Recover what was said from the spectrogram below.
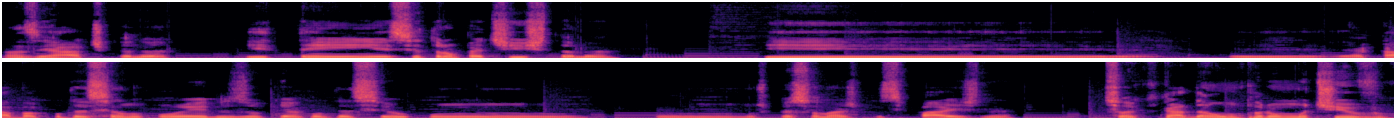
asiática, né? E tem esse trompetista, né? E, e acaba acontecendo com eles o que aconteceu com, com os personagens principais, né? Só que cada um por um motivo.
